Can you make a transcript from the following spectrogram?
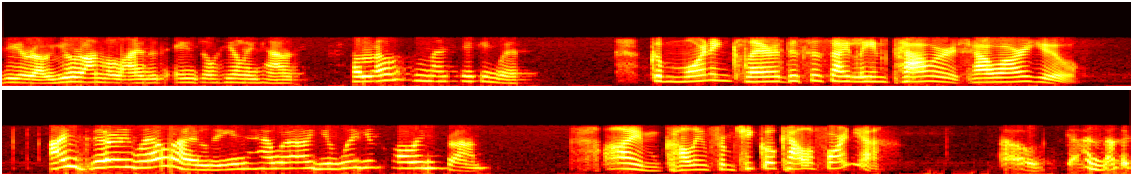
zero. You're on the line with Angel Healing House. Hello, who am I speaking with? Good morning, Claire. This is Eileen Powers. How are you? I'm very well, Eileen. How are you? Where are you calling from? I'm calling from Chico, California. Oh, God, another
